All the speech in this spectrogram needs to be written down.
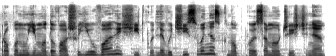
Пропонуємо до вашої уваги щітку для вичісування з кнопкою самоочищення.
